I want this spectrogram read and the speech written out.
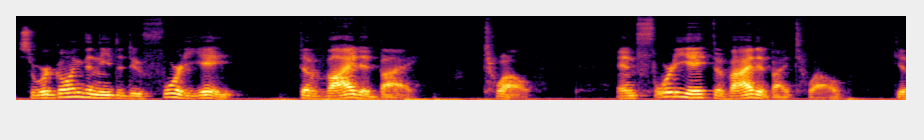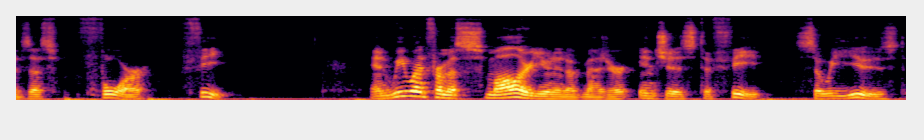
So we're going to need to do 48 divided by 12. And 48 divided by 12 gives us 4 feet. And we went from a smaller unit of measure, inches to feet, so we used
